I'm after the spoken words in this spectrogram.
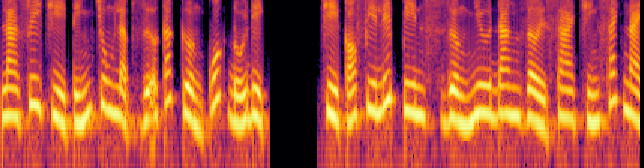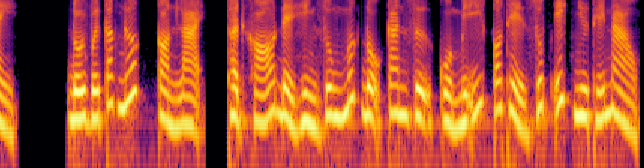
là duy trì tính trung lập giữa các cường quốc đối địch. Chỉ có Philippines dường như đang rời xa chính sách này. Đối với các nước còn lại, thật khó để hình dung mức độ can dự của Mỹ có thể giúp ích như thế nào.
